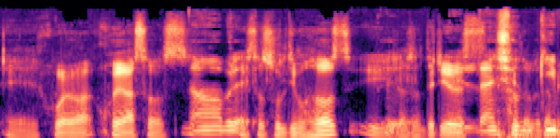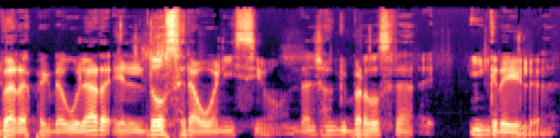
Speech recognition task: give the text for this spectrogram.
Eh, juega, juegazos No, pero estos últimos dos y eh, los anteriores. el Dungeon Keeper espectacular. El 2 era buenísimo. El Dungeon Keeper 2 era increíble.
